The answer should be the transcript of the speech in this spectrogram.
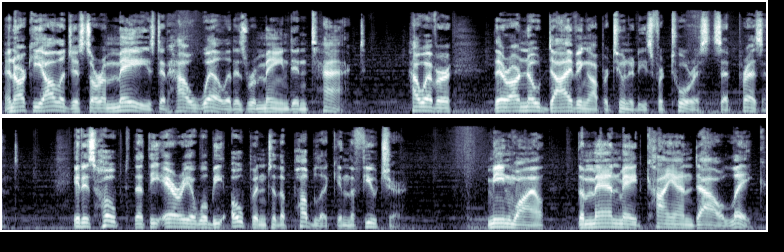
and archaeologists are amazed at how well it has remained intact. However, there are no diving opportunities for tourists at present. It is hoped that the area will be open to the public in the future. Meanwhile, the man-made Qiandao Lake,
